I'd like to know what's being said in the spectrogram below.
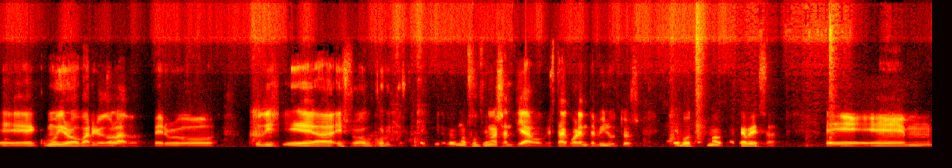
é eh, como ir ao barrio do lado, pero tú dixe a, ah, eso, a un corrupto que quere ver unha función a Santiago que está a 40 minutos e botas mal a cabeza. Eh,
